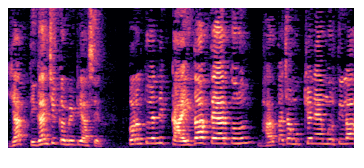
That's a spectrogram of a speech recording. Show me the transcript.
ह्या तिघांची कमिटी असेल. परंतु यांनी कायदा तयार करून भारताच्या मुख्य न्यायमूर्तीला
